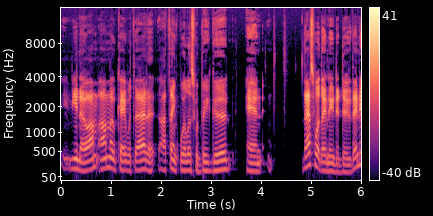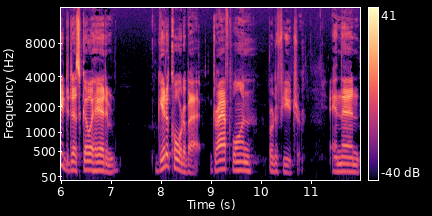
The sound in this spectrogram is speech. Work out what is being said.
you know, I'm I'm okay with that. I think Willis would be good, and that's what they need to do. They need to just go ahead and get a quarterback, draft one for the future, and then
